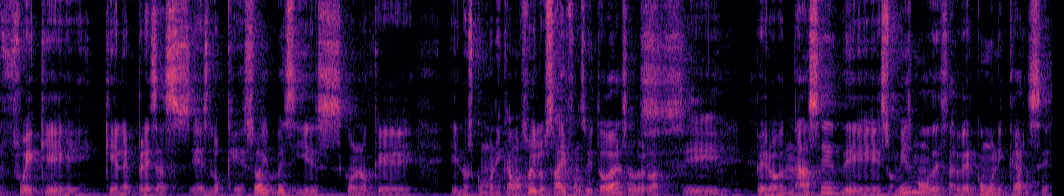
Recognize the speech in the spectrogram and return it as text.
fue que, que, la empresa es, lo que es hoy, pues, y es con lo que eh, nos comunicamos hoy, los iPhones y todo eso, ¿verdad? Sí. Pero nace de eso mismo, de saber comunicarse.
